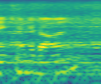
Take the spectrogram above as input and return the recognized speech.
Can I turn it on?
